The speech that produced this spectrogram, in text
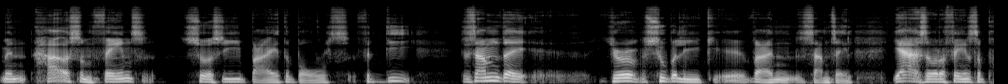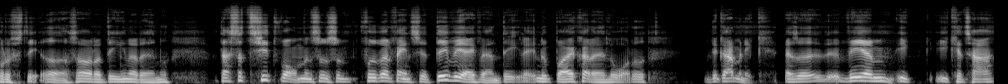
man har som fans, så at sige, by the balls. Fordi det samme, da Europe Super League øh, var en samtale. Ja, så var der fans, der protesterede, og så var der det ene og det andet. Der er så tit, hvor man så, som fodboldfan siger, det vil jeg ikke være en del af, nu boykotter jeg lortet. Men det gør man ikke. Altså, VM i, i Katar,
